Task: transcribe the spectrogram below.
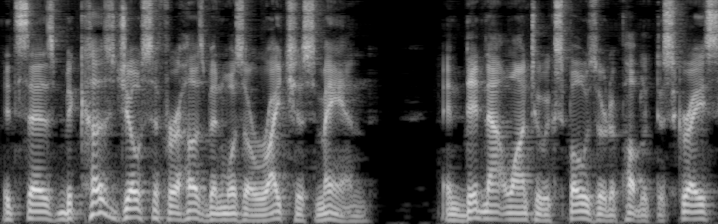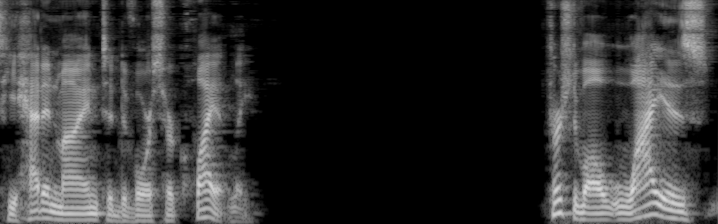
It says, Because Joseph, her husband, was a righteous man, and did not want to expose her to public disgrace, he had in mind to divorce her quietly. First of all, why is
